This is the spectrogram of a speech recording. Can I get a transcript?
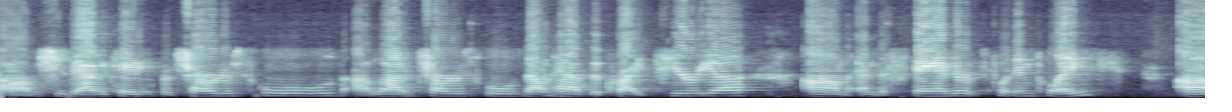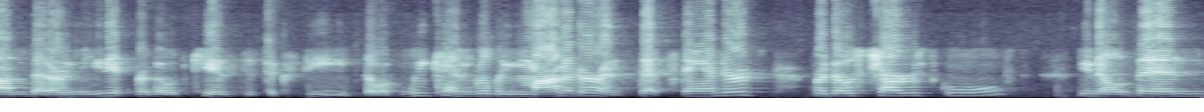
Um, she's advocating for charter schools. A lot of charter schools don't have the criteria um, and the standards put in place um, that are needed for those kids to succeed. So if we can really monitor and set standards for those charter schools, you know, then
